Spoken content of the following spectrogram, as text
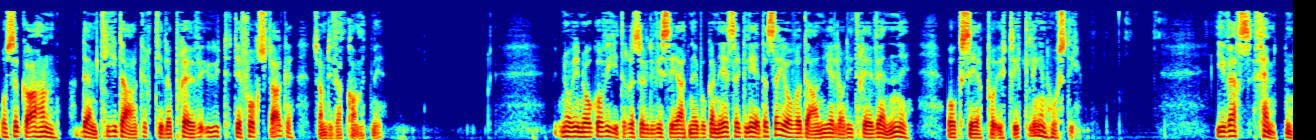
og så ga han dem ti dager til å prøve ut det forslaget som de var kommet med. Når vi nå går videre, så vil vi se at Nebukadneser gleder seg over Daniel og de tre vennene, og ser på utviklingen hos de. I vers 15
